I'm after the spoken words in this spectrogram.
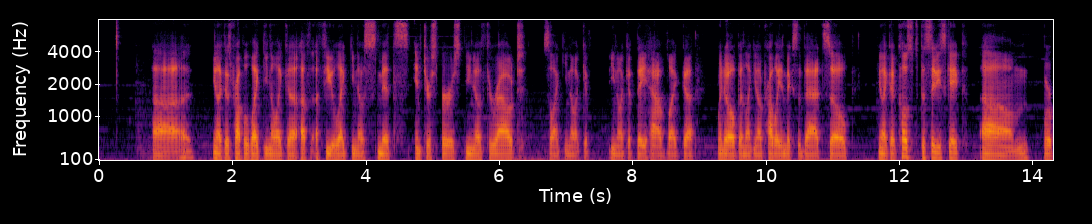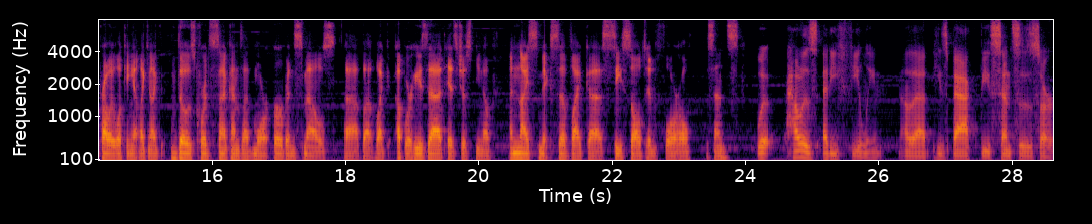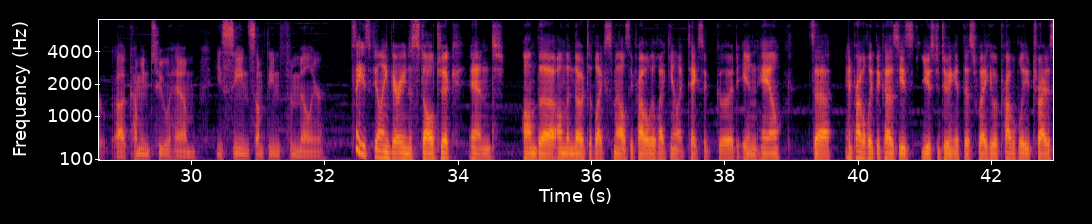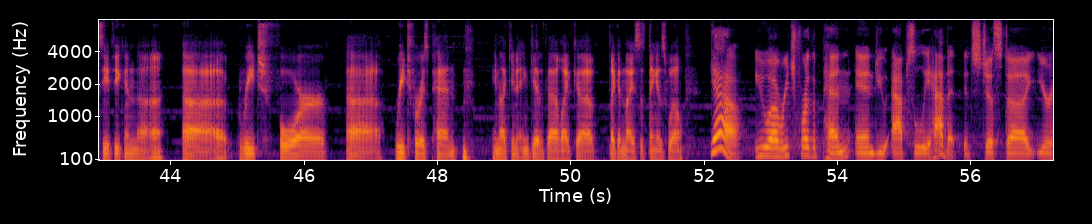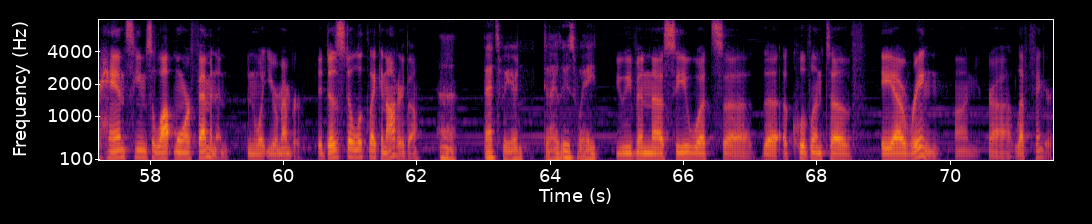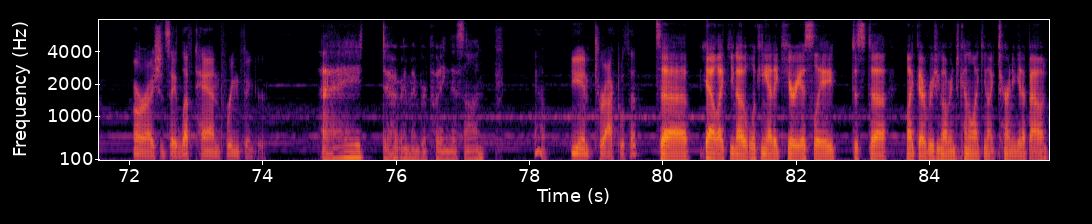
uh, you know, like there's probably like you know, like a, a, a few like you know smiths interspersed, you know, throughout. So like you know, like if you know, like if they have like a window open, like you know, probably a mix of that. So you know, like a close to the cityscape, um, we're probably looking at like you know, like those the kinds of more urban smells. Uh, but like up where he's at, it's just you know a nice mix of like uh, sea salt and floral scents. What? How is Eddie feeling now that he's back? These senses are uh, coming to him. He's seen something familiar. I'd say he's feeling very nostalgic and on the on the note of like smells he probably like you know like takes a good inhale it's, uh, and probably because he's used to doing it this way he would probably try to see if he can uh uh reach for uh reach for his pen and like and give that like uh like a nicest thing as well Yeah, you uh, reach for the pen and you absolutely have it. It's just uh, your hand seems a lot more feminine than what you remember. It does still look like an otter, though. huh that's weird did i lose weight You even uh, see what's uh, the equivalent of a uh, ring on your uh, left finger, or I should say, left hand ring finger. i don't remember putting this on Do you interact with it? It's, uh, yeah, like you know, looking at it curiously, just uh, like uh, reaching over and kind of like you know, like turning it about.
